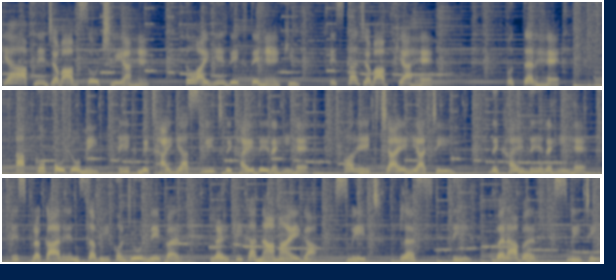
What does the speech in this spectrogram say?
क्या आपने जवाब सोच लिया है? तो आइए देखते हैं कि इसका जवाब क्या है। उत्तर है, आपको फ़ोटो में एक मिठाई या स्वीट दिखाई दे रही है और एक चाय या टी दिखाई दे रही है। इस प्रकार इन सभी को जोड़ने पर लड़की का नाम आएगा स्वीट प्लस टी बराबर स्वीटी।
